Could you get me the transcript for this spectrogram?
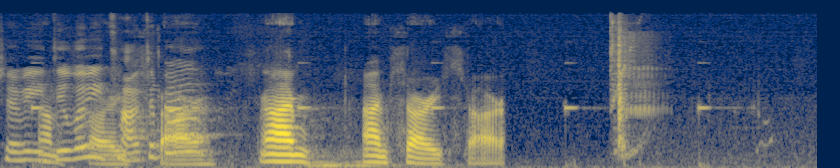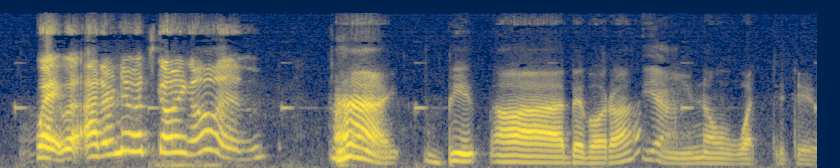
Should we I'm do what sorry, we talked Star. I'm I'm sorry, Star. Wait, well, I don't know what's going on. Be, uh, Bebota, Yeah. you know what to do.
